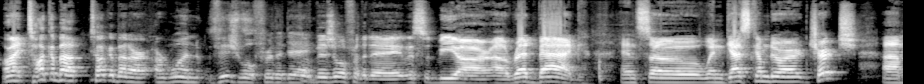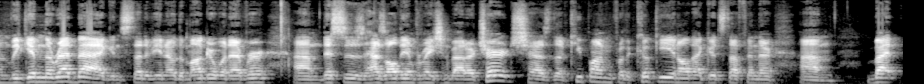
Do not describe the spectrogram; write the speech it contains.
All right, talk about talk about our, our one visual for the day. visual for the day. This would be our uh, red bag. And so when guests come to our church, um, we give them the red bag instead of you know the mug or whatever. Um, this is has all the information about our church, has the coupon for the cookie and all that good stuff in there. Um, but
